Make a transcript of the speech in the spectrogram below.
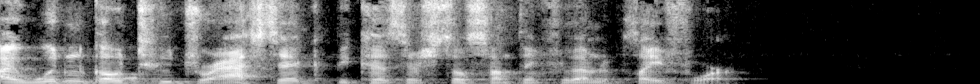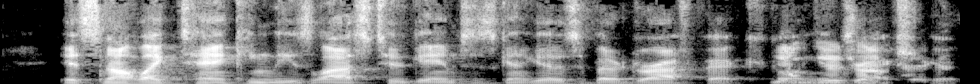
I wouldn't go too drastic because there's still something for them to play for. It's not like tanking these last two games is going to get us a better draft pick Yeah, going a into draft next pick. year.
